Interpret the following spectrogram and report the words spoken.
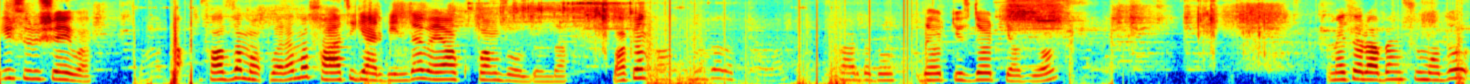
bir sürü şey var. Daha fa- fazla mod var ama saati geldiğinde veya kupamız olduğunda. Bakın burada da kupa var. Yukarıda do- 404 yazıyor. Mesela ben şu modu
